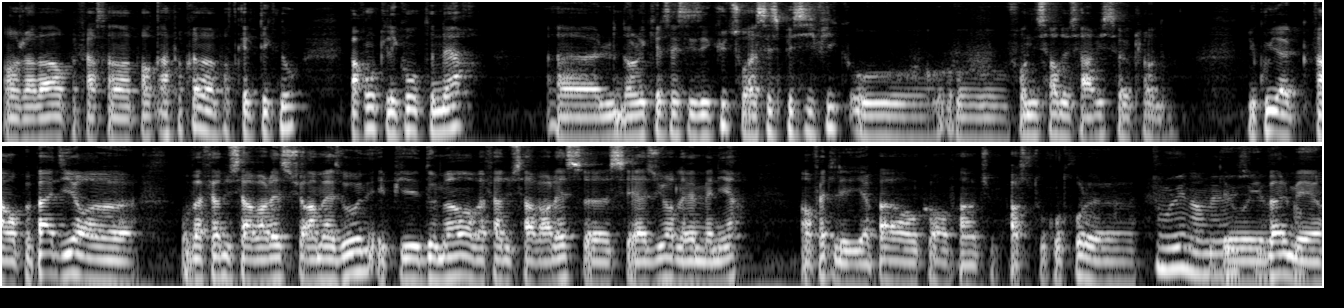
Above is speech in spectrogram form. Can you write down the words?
en Java, on peut faire ça dans n'importe- à peu près dans n'importe quelle techno. Par contre, les conteneurs, euh, dans lesquels ça s'exécute sont assez spécifiques aux, aux fournisseurs de services cloud. Du coup, y a, enfin, on peut pas dire euh, on va faire du serverless sur Amazon et puis demain on va faire du serverless euh, c'est Azure de la même manière. En fait, il n'y a pas encore, enfin, tu parles sous ton contrôle, euh, Oui, non, mais. Oui, mais euh,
